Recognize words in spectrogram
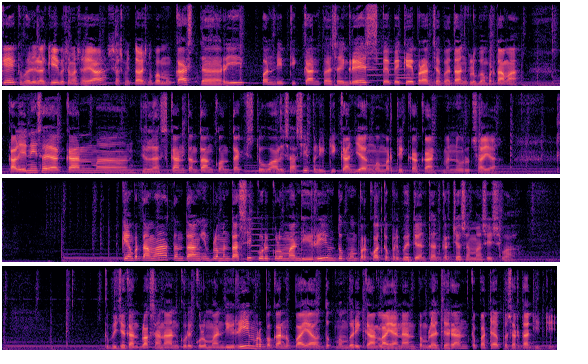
Oke, kembali lagi bersama saya Sasmita Wisnu Pamungkas dari Pendidikan Bahasa Inggris PPG Prajabatan Gelombang Pertama. Kali ini saya akan menjelaskan tentang kontekstualisasi pendidikan yang memerdekakan menurut saya. Oke, yang pertama tentang implementasi kurikulum mandiri untuk memperkuat kepribadian dan kerjasama siswa. Kebijakan pelaksanaan kurikulum mandiri merupakan upaya untuk memberikan layanan pembelajaran kepada peserta didik.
